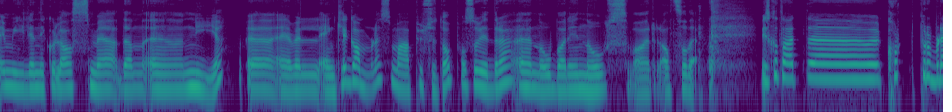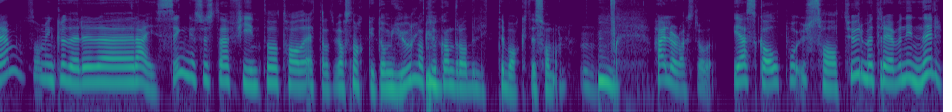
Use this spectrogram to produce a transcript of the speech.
Emilie Nicolas med den eh, nye. eh, er vel egentlig gamle, som er pusset opp osv. Eh, Nobody Knows var altså det. Vi skal ta et eh, kort problem som inkluderer eh, reising. Jeg syns det er fint å ta det etter at vi har snakket om jul, at vi kan dra det litt tilbake til sommeren. Hei, Lørdagsrådet. Jeg skal på USA-tur med tre venninner.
